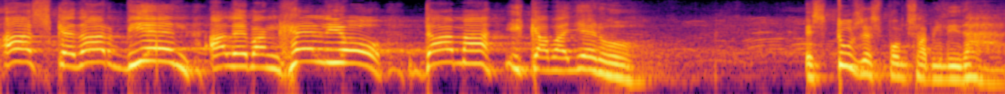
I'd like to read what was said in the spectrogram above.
haz quedar bien al Evangelio, dama y caballero es tu responsabilidad.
